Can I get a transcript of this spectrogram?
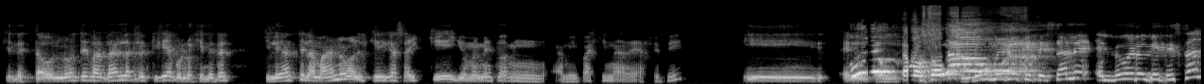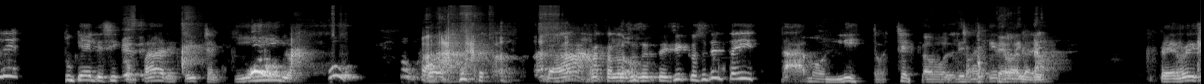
que el Estado no te va a dar la tranquilidad, por lo general, que levante la mano el que diga, ¿sabes qué? Yo me meto a mi, a mi página de AFP y el, el- ¡Estamos el sobrados! número que te sale, el número que te sale, tú qué decís, compadre, estoy tranquilo. Ah, hasta los 65, 70 y estamos listos, che. Estamos listos. Perrito,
